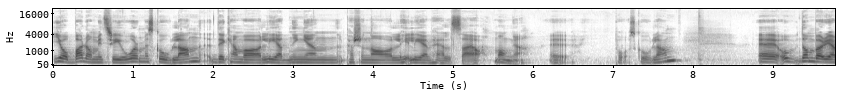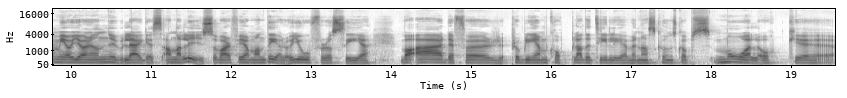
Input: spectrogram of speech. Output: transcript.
jobbar de i tre år med skolan. Det kan vara ledningen, personal, elevhälsa, ja, många eh, på skolan. Eh, och de börjar med att göra en nulägesanalys. Och varför gör man det då? Jo, för att se vad är det för problem kopplade till elevernas kunskapsmål och eh,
